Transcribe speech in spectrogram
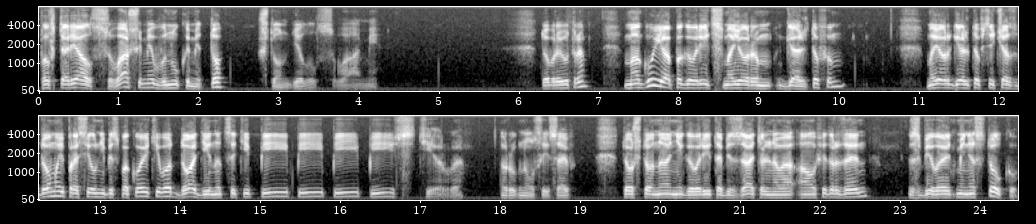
повторял с вашими внуками то, что он делал с вами. Доброе утро. Могу я поговорить с майором Гельтофом? Майор Гельтов сейчас дома и просил не беспокоить его до одиннадцати. Пи-пи-пи-пи, стерва, ругнулся Исаев. То, что она не говорит обязательного «Ауфидерзейн», сбивает меня с толку.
